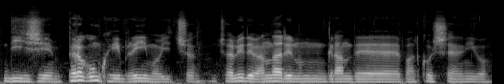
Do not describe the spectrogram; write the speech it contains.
Dici, però comunque Ibrahimovic, cioè lui deve andare in un grande palcoscenico.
